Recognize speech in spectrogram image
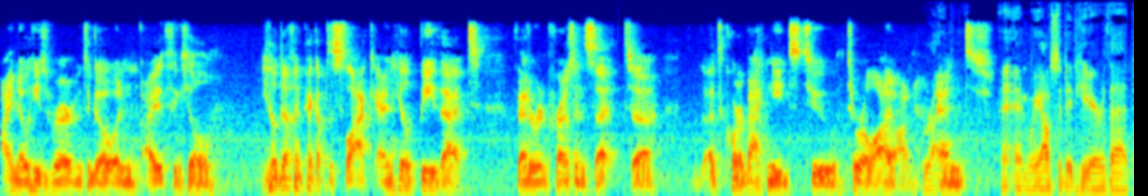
I know he's raring to go, and I think he'll he'll definitely pick up the slack, and he'll be that veteran presence that uh, that the quarterback needs to to rely on. Right. And And we also did hear that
